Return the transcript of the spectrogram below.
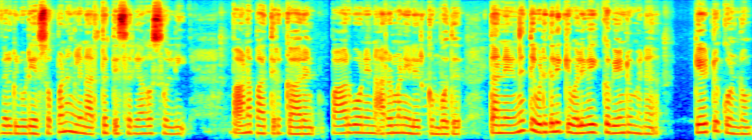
இவர்களுடைய சொப்பனங்களின் அர்த்தத்தை சரியாக சொல்லி பானபாத்திரக்காரன் பார்வோனின் அரண்மனையில் இருக்கும்போது தன்னை நினைத்து விடுதலைக்கு வழிவகுக்க வேண்டும் என கேட்டுக்கொண்டும்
